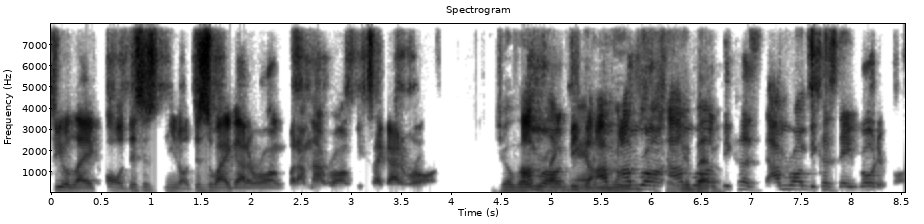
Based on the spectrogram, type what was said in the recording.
feel like, oh, this is, you know, this is why I got it wrong, but I'm not wrong because I got it wrong. Joe I'm wrong like because I'm, I'm wrong. so I'm wrong better. because I'm wrong because they wrote it wrong.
